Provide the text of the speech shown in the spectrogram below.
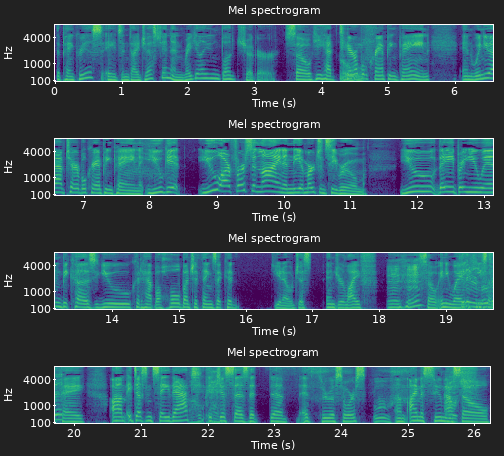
the pancreas aids in digestion and regulating blood sugar. So he had terrible cramping pain, and when you have terrible cramping pain, you get you are first in line in the emergency room. You they bring you in because you could have a whole bunch of things that could, you know, just end your life. Mm-hmm. So anyway, he's remove it? okay. Um, it doesn't say that. It just says that uh, uh, through a source. Um, I'm assuming Ouch. so.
